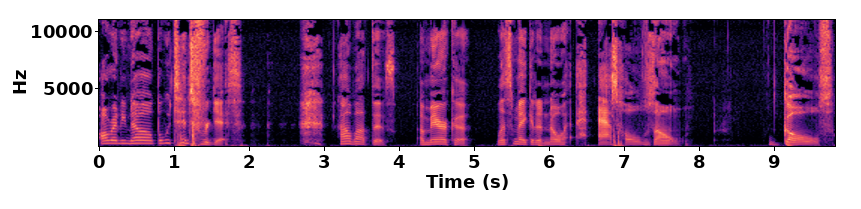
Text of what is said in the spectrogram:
already know, but we tend to forget. How about this? America, Let's make it a no asshole zone. Goals.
